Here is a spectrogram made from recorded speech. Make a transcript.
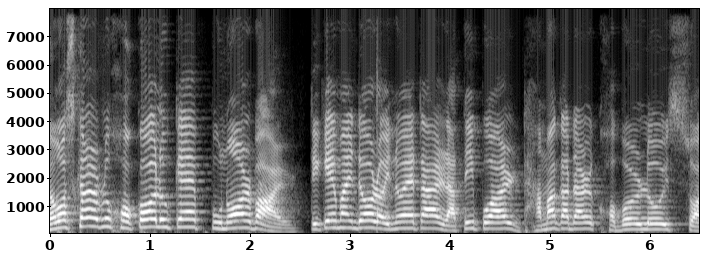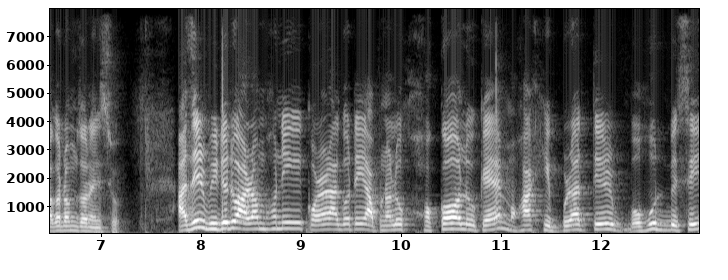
নমস্কাৰ বোলো সকলোকে পুনৰবাৰ টি কে মাইণ্ডৰ অন্য এটা ৰাতিপুৱাৰ ধামাকাদাৰ খবৰলৈ স্বাগতম জনাইছোঁ। আজিৰ ভিডিঅ'টো আৰম্ভণি কৰাৰ আগতেই আপোনালোক সকলোকে মহাশিৱৰাত্ৰিৰ বহুত বেছি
